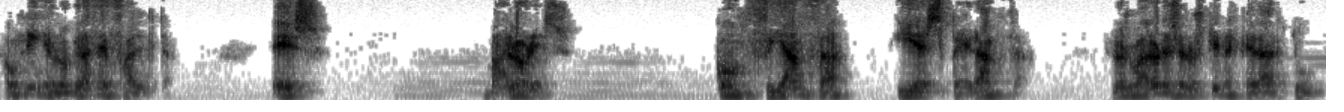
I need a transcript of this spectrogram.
a un niño lo que le hace falta es valores, confianza y esperanza. Los valores se los tienes que dar tú,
